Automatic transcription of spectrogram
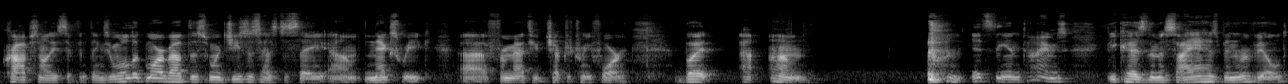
crops and all these different things. And we'll look more about this when Jesus has to say um, next week uh, from Matthew chapter 24. But uh, um, it's the end times because the Messiah has been revealed,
